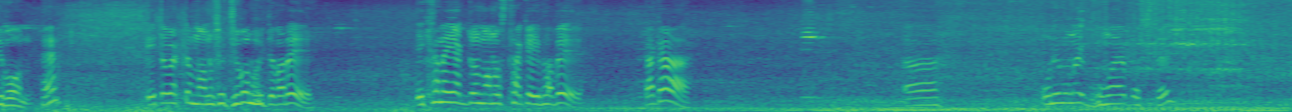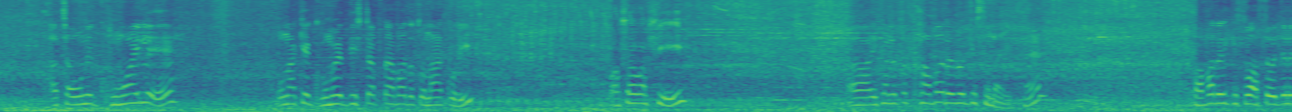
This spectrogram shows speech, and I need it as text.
জীবন হ্যাঁ? এটাও একটা মানুষের জীবন হইতে পারে। এখানেই একজন মানুষ থাকে এইভাবে। কাকা? উনি মনে হয় ঘুমায় পড়ছে আচ্ছা উনি ঘুমাইলে ওনাকে ঘুমের ডিস্টার্বটা আপাতত না করি। পাশাপাশি এখানে তো খাবারেরও কিছু নাই হ্যাঁ? খাবারের কিছু আছে, ওই যে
